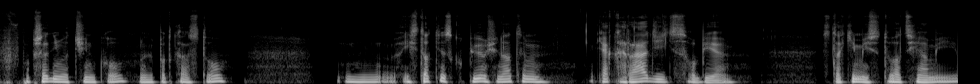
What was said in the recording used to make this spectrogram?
w poprzednim odcinku podcastu istotnie skupiłem się na tym, jak radzić sobie z takimi sytuacjami,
